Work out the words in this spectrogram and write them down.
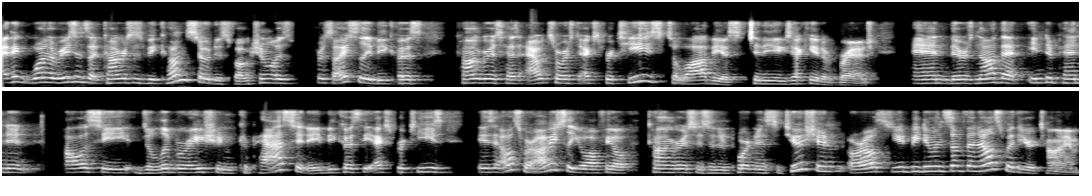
I think one of the reasons that Congress has become so dysfunctional is precisely because Congress has outsourced expertise to lobbyists, to the executive branch. And there's not that independent policy deliberation capacity because the expertise is elsewhere. Obviously, you all feel Congress is an important institution, or else you'd be doing something else with your time.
